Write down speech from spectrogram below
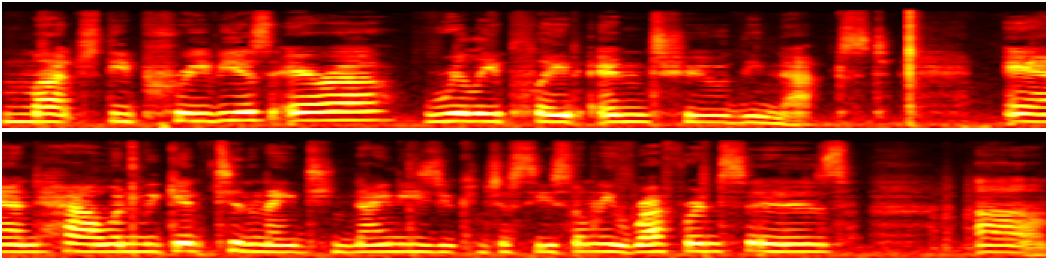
much the previous era really played into the next. And how when we get to the 1990s, you can just see so many references um,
